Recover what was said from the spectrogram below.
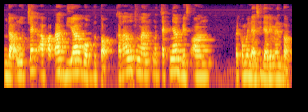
nggak lu cek apakah dia walk the talk, karena lu cuma ngeceknya based on rekomendasi dari mentor.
